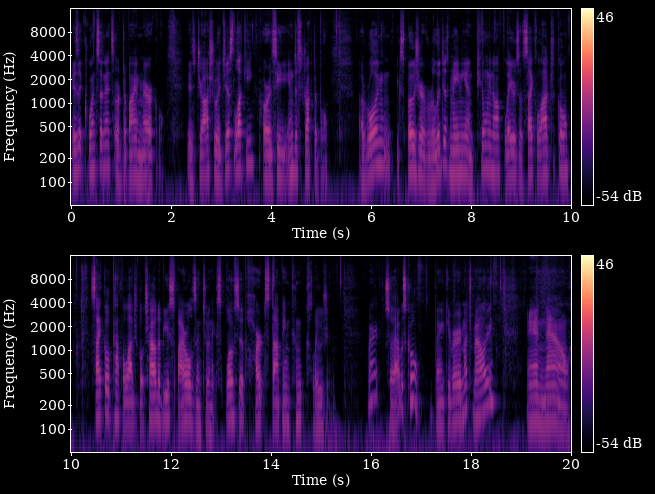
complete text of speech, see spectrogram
Is it coincidence or divine miracle? Is Joshua just lucky or is he indestructible? A rolling exposure of religious mania and peeling off layers of psychological, psychopathological child abuse spirals into an explosive, heart stopping conclusion. All right, so that was cool. Thank you very much, Mallory. And now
